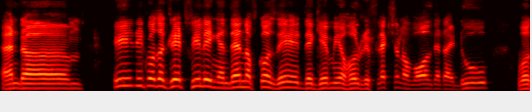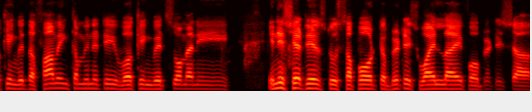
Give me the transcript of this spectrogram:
and um, it, it was a great feeling. And then, of course, they they gave me a whole reflection of all that I do, working with the farming community, working with so many initiatives to support British wildlife or British uh,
